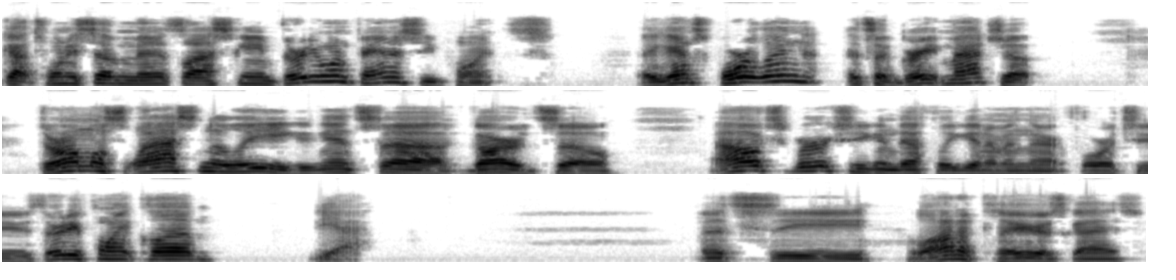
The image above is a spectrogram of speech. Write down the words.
got 27 minutes last game, 31 fantasy points. Against Portland, it's a great matchup. They're almost last in the league against uh, guards. So Alec Burks, you can definitely get him in there at 4 2. 30 point club, yeah. Let's see. A lot of players, guys.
